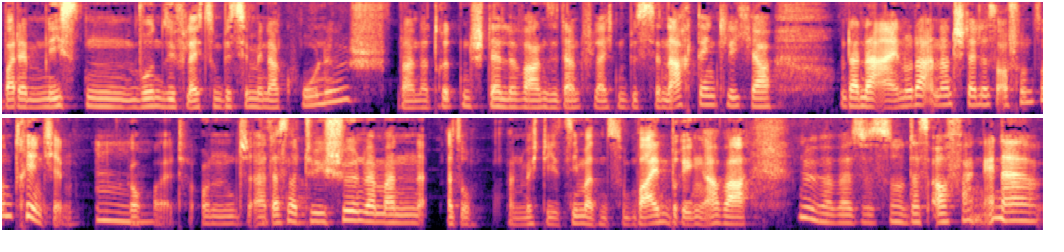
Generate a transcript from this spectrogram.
Bei dem nächsten wurden sie vielleicht so ein bisschen melancholisch. Oder an der dritten Stelle waren sie dann vielleicht ein bisschen nachdenklicher. Und an der einen oder anderen Stelle ist auch schon so ein Tränchen gerollt. Und äh, das ist natürlich schön, wenn man, also man möchte jetzt niemanden zum Wein bringen, aber Nö, aber es ist so das Auffangen einer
